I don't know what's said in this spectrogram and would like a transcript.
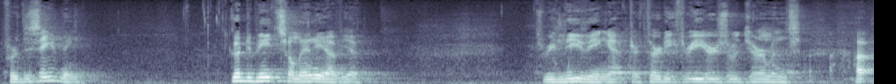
for this evening. Good to meet so many of you. It's relieving after 33 years with Germans. I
